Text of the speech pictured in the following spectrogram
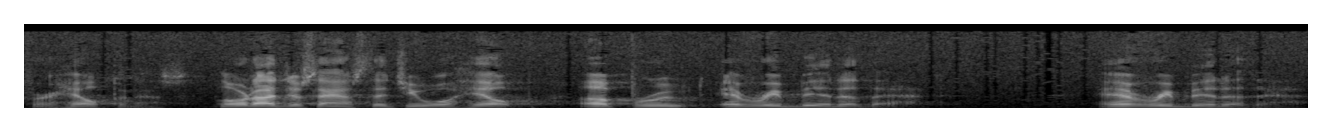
for helping us. Lord, I just ask that you will help uproot every bit of that. Every bit of that.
